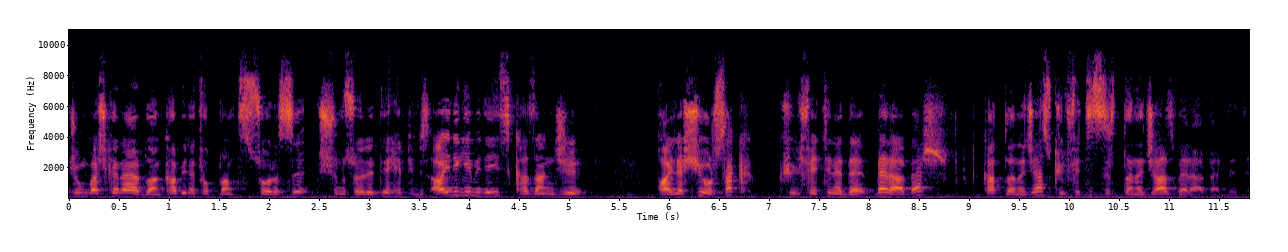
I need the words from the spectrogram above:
Cumhurbaşkanı Erdoğan kabine toplantısı sonrası şunu söyledi. Hepimiz aynı gemideyiz. Kazancı paylaşıyorsak külfetine de beraber katlanacağız. Külfeti sırtlanacağız beraber dedi.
